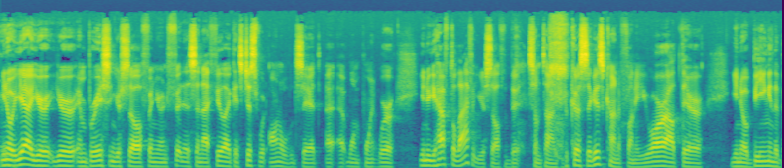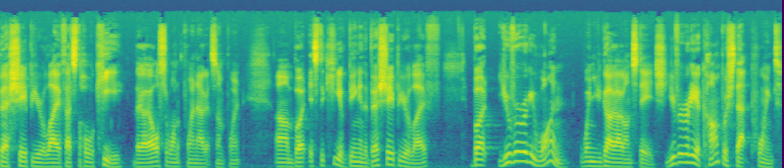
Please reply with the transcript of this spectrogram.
you know, yeah, you're you're embracing yourself and you're in fitness, and I feel like it's just what Arnold would say at, at, at one point, where you know you have to laugh at yourself a bit sometimes because it is kind of funny. You are out there, you know, being in the best shape of your life. That's the whole key that I also want to point out at some point. Um, but it's the key of being in the best shape of your life. But you've already won when you got out on stage. You've already accomplished that point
